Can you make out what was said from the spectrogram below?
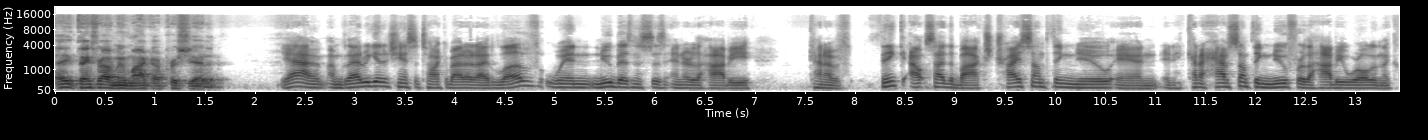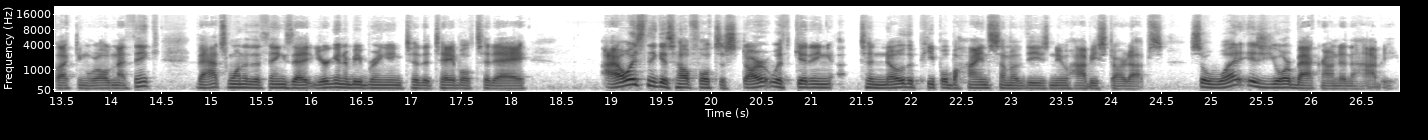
Hey, thanks for having me, Mike. I appreciate it. Yeah, I'm glad we get a chance to talk about it. I love when new businesses enter the hobby, kind of think outside the box, try something new, and and kind of have something new for the hobby world and the collecting world. And I think that's one of the things that you're going to be bringing to the table today. I always think it's helpful to start with getting to know the people behind some of these new hobby startups. So, what is your background in the hobby?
